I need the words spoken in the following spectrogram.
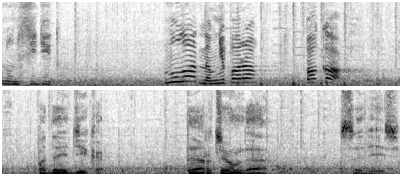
Вон он сидит. Ну ладно, мне пора. Пока. Подойди-ка. Ты Артем, да? Садись.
